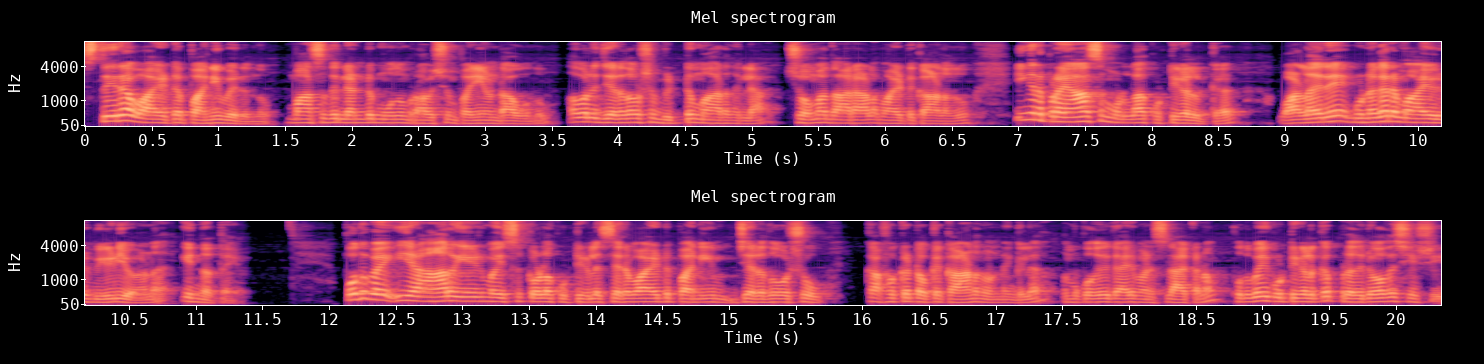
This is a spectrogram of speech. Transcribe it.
സ്ഥിരമായിട്ട് പനി വരുന്നു. മാസത്തിൽ രണ്ടും മൂന്നും പ്രാവശ്യം പനി ഉണ്ടാകുന്നു അതുപോലെ ജലദോഷം വിട്ടുമാറുന്നില്ല ചുമ ധാരാളമായിട്ട് കാണുന്നു. ഇങ്ങനെ പ്രയാസമുള്ള കുട്ടികൾക്ക് വളരെ ഗുണകരമായ ഒരു വീഡിയോ ആണ് ഇന്നത്തെ. പൊതുവേ ഈ ആറ് ഏഴ് വയസ്സൊക്കെയുള്ള കുട്ടികൾ സ്ഥിരമായിട്ട് പനിയും ജലദോഷവും കഫക്കെട്ടൊക്കെ കാണുന്നുണ്ടെങ്കിൽ നമുക്ക് ഒരു കാര്യം മനസ്സിലാക്കണം. പൊതുവേ കുട്ടികൾക്ക് പ്രതിരോധശേഷി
